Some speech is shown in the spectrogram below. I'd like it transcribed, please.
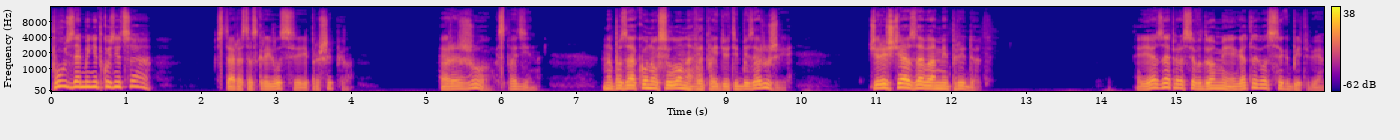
«Пусть заменит кузнеца!» Староста скривился и прошипел. «Хорошо, господин. Но по закону Ксилона вы пойдете без оружия. Через час за вами придут». Я заперся в доме и готовился к битве.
